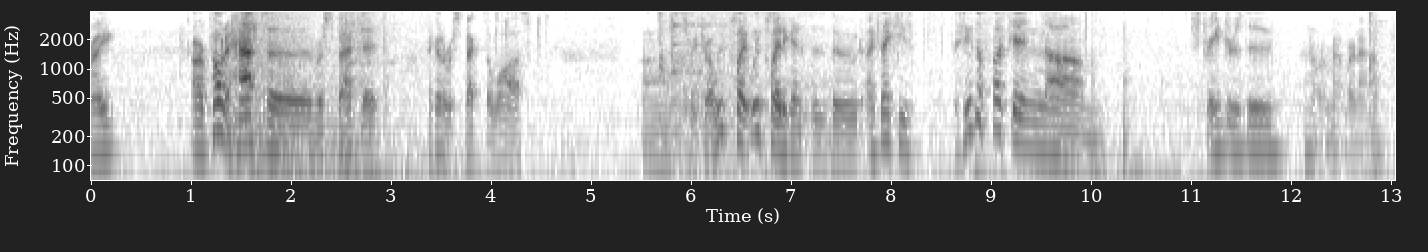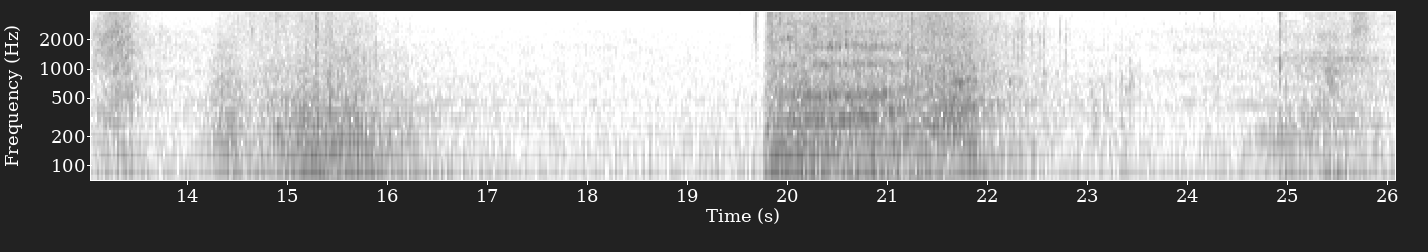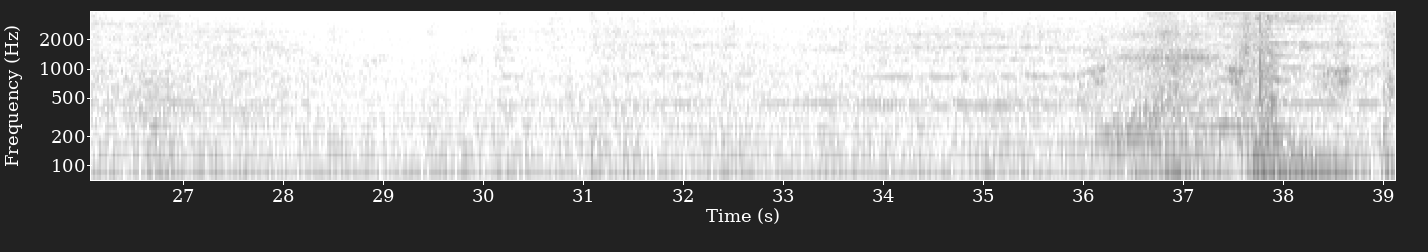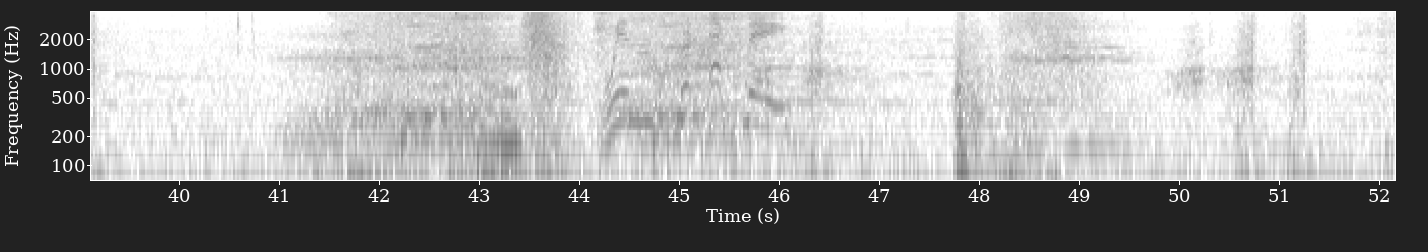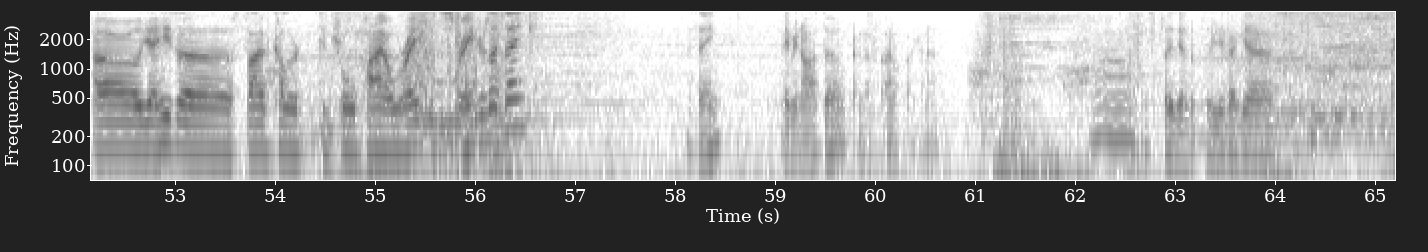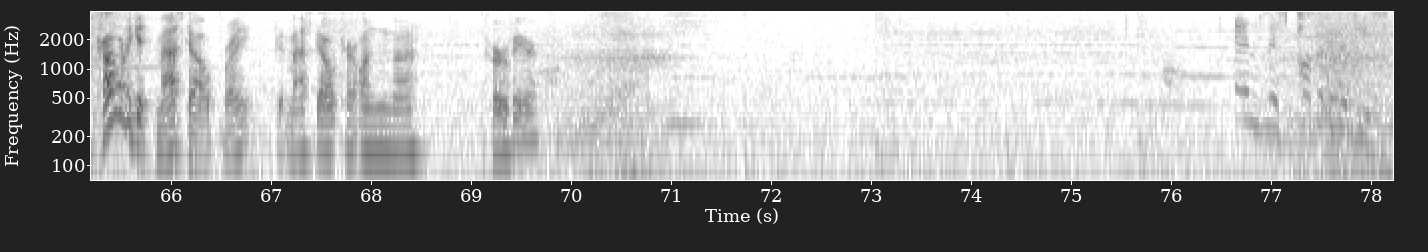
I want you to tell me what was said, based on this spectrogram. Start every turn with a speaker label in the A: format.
A: right? Our opponent has to respect it. I gotta respect the wasp. Um, let's redraw. We played. We played against this dude. I think he's. Is he the fucking um, strangers dude? I don't remember now. Oh yeah, he's a five color control pile, right? With strangers, I think. I think. Maybe not though. I don't. I don't fucking know. Uh, let's play the undepleted, I guess. I kind of want to get mask out, right? Get mask out turn on uh, curve here.
B: Endless possibilities.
